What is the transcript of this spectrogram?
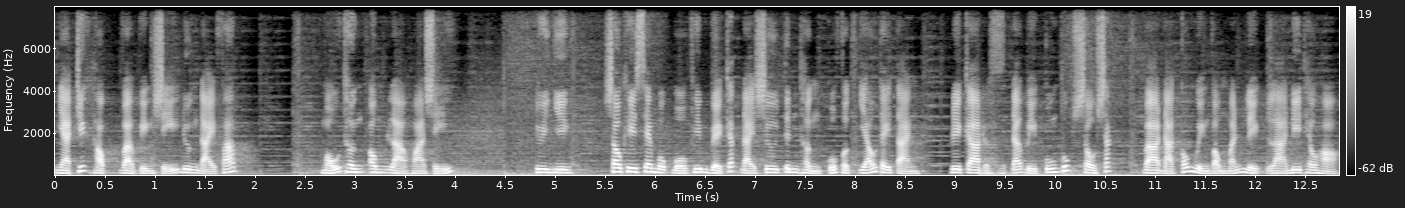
nhà triết học và viện sĩ đương đại Pháp. Mẫu thân ông là họa sĩ. Tuy nhiên, sau khi xem một bộ phim về các đại sư tinh thần của Phật giáo Tây Tạng, Ricard đã bị cuốn hút sâu sắc và đã có nguyện vọng mãnh liệt là đi theo họ.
